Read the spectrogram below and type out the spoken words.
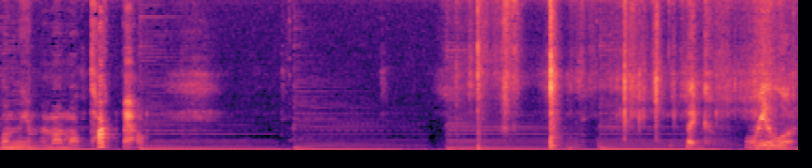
what me and my mom all talked about. Like, real look.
